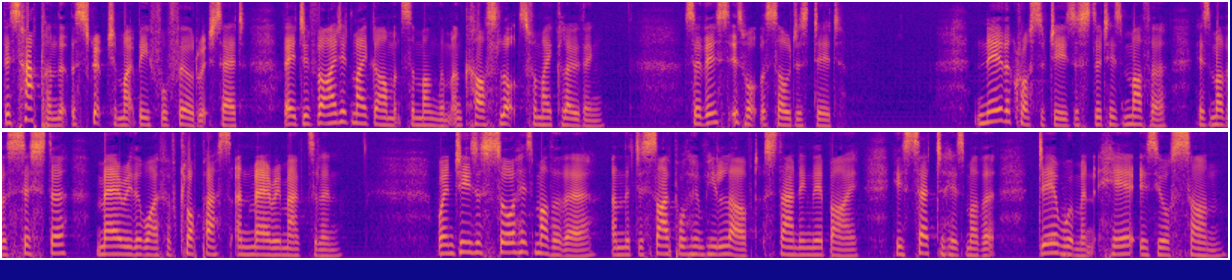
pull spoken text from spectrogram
This happened that the scripture might be fulfilled, which said, They divided my garments among them and cast lots for my clothing. So this is what the soldiers did. Near the cross of Jesus stood his mother, his mother's sister, Mary, the wife of Clopas, and Mary Magdalene. When Jesus saw his mother there and the disciple whom he loved standing nearby, he said to his mother, Dear woman, here is your son.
